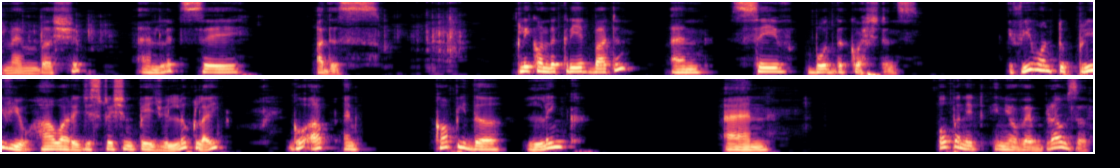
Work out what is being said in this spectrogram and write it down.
Membership, and let's say others. Click on the create button and save both the questions. If you want to preview how our registration page will look like, go up and copy the link and open it in your web browser.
